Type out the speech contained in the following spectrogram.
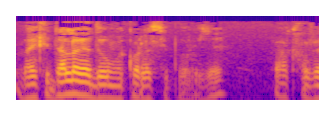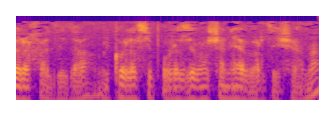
ביחידה לא ידעו מכל הסיפור הזה, רק חבר אחד ידע מכל הסיפור הזה, מה שאני עברתי שם.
